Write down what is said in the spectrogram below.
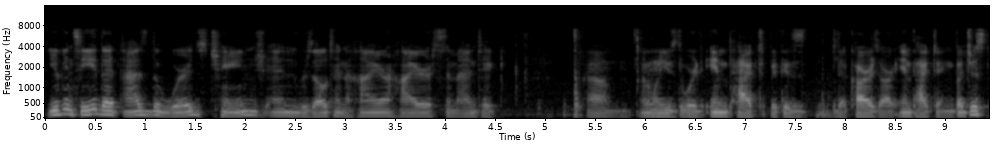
You can see that as the words change and result in higher, higher semantic um, I don't want to use the word impact because the cars are impacting, but just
